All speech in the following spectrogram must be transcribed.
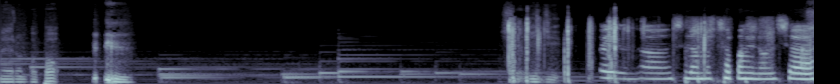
Meron pa po. Sir E.G. Ayun, uh, salamat sa Panginoon sa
